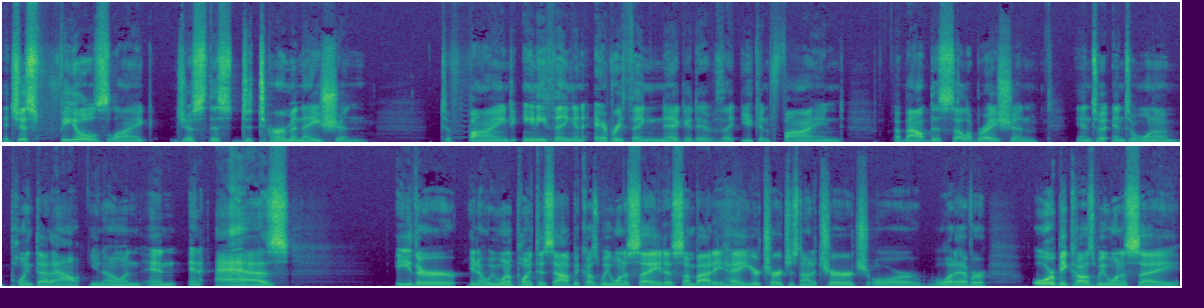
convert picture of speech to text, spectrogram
it just feels like just this determination to find anything and everything negative that you can find about this celebration and to and to want to point that out you know and and and as either you know we want to point this out because we want to say to somebody hey your church is not a church or whatever or because we want to say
